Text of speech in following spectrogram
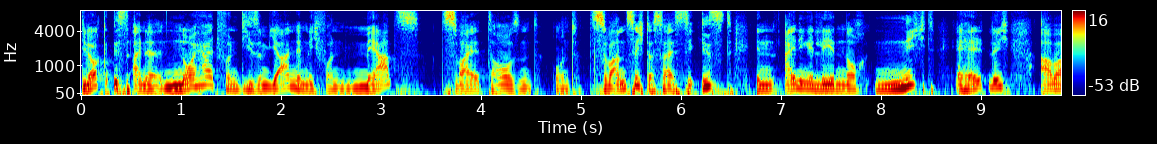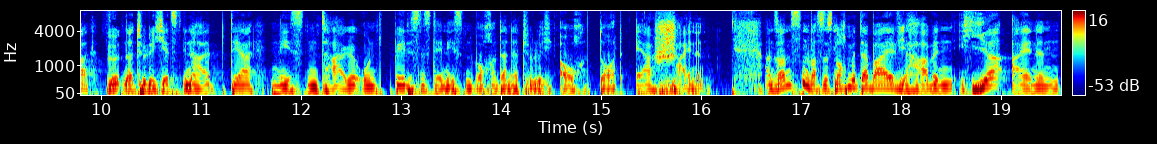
Die Lok ist eine Neuheit von diesem Jahr, nämlich von März 2020. Das heißt, sie ist in einigen Läden noch nicht erhältlich, aber wird natürlich jetzt innerhalb der nächsten Tage und spätestens der nächsten Woche dann natürlich auch dort erscheinen. Ansonsten, was ist noch mit dabei? Wir haben hier einen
